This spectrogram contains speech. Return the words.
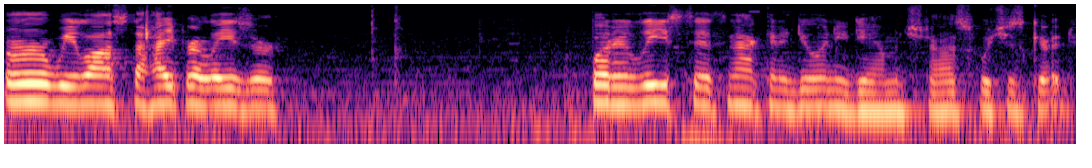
Or er, we lost the hyper laser. But at least it's not going to do any damage to us, which is good.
